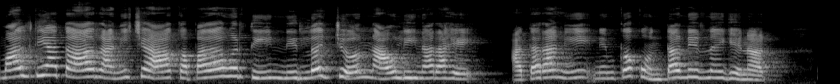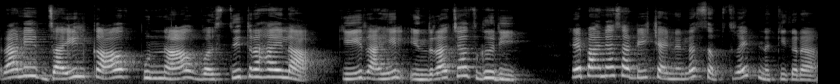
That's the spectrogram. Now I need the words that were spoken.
मालती आता राणीच्या कपाळावरती निर्लज्ज नाव लिहिणार आहे. आता राणी नेमकं कोणता निर्णय घेणार? राणी जाईल का पुन्हा वस्तीत राहायला? की राहील इंद्राच्याच घरी? हे पाहण्यासाठी चॅनलला सबस्क्राईब नक्की करा.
